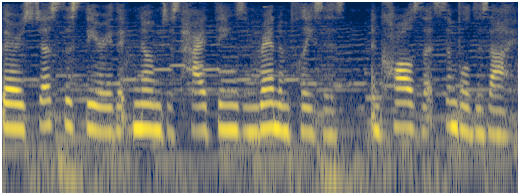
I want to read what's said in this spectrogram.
there is just this theory that GNOME just hide things in random places, and calls that simple design.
